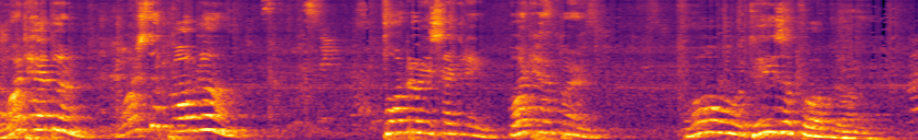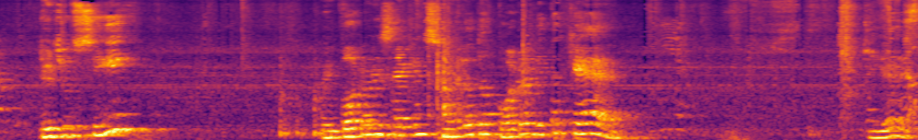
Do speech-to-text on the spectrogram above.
What happened? What's the problem? Water recycling. What happened? Oh, there is a problem. Did you see? We water recycling swallow the water with the care. Yes,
